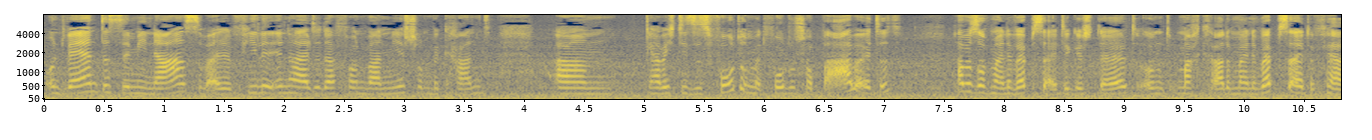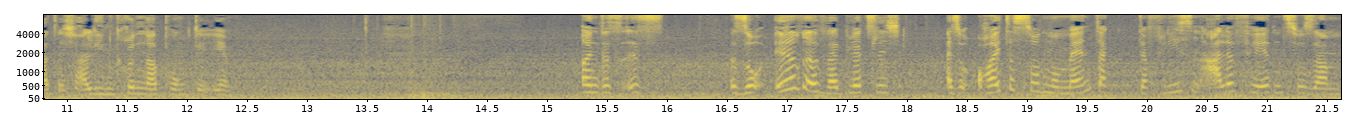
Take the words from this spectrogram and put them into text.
Und während des Seminars, weil viele Inhalte davon waren mir schon bekannt, ähm, habe ich dieses Foto mit Photoshop bearbeitet, habe es auf meine Webseite gestellt und mache gerade meine Webseite fertig, alingründer.de. Und es ist so irre, weil plötzlich, also heute ist so ein Moment, da, da fließen alle Fäden zusammen.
